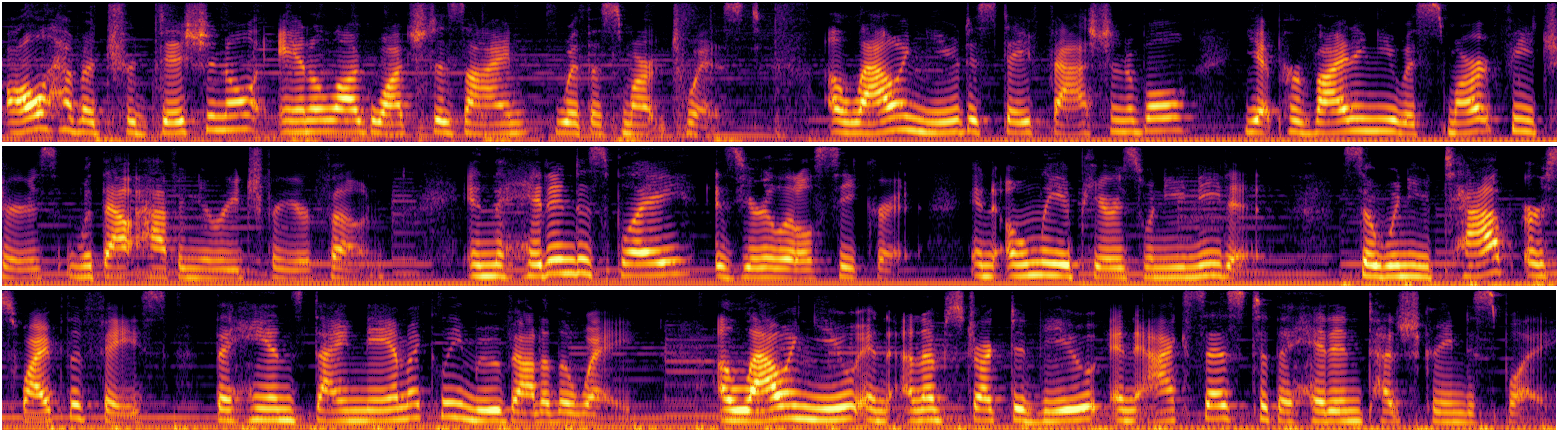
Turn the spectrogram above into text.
all have a traditional analog watch design with a smart twist, allowing you to stay fashionable, yet providing you with smart features without having to reach for your phone. And the hidden display is your little secret and only appears when you need it. So when you tap or swipe the face, the hands dynamically move out of the way, allowing you an unobstructed view and access to the hidden touchscreen display.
